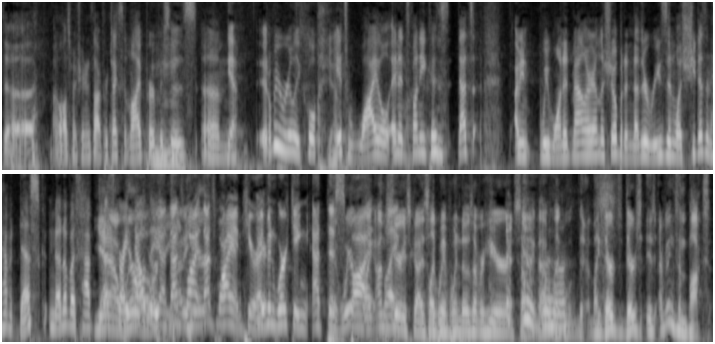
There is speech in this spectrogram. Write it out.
the I lost my train of thought for Texan Live purposes. Um, Yeah. it'll be really cool. Yeah. It's wild, and it's funny because that's. I mean, we wanted Mallory on the show, but another reason was she doesn't have a desk. None of us have Yeah, desks right we're now. They- Yeah, working that's outta why. here. That's why I'm here. I've been working at this Like, we're- spot. like, I'm serious, guys. Like we have windows over here and stuff like that. Like, th- like there's there's it's, everything's in boxes.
